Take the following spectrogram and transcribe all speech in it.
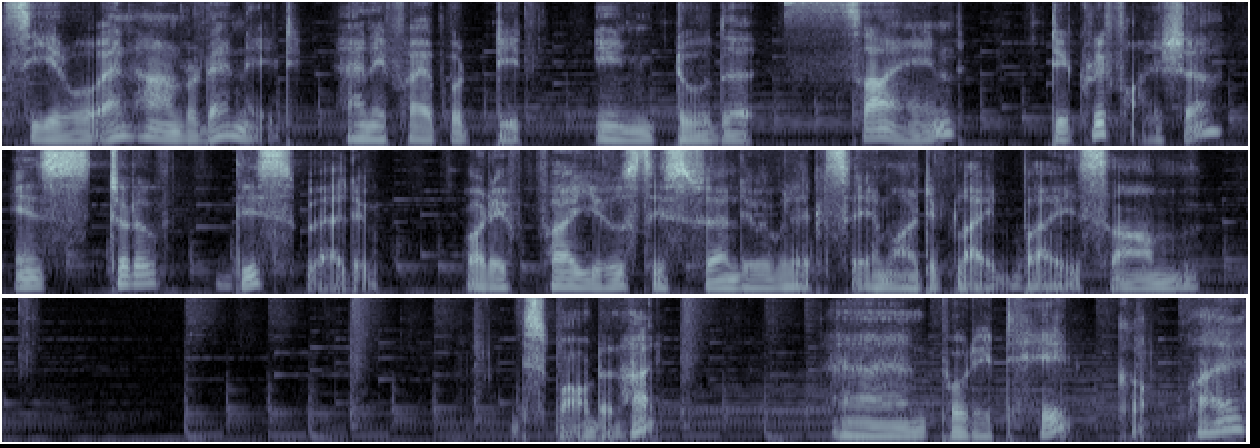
0 and 180 and if I put it into the sine degree function instead of this value but if I use this value let's say multiplied by some this mountain height and put it here compile.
